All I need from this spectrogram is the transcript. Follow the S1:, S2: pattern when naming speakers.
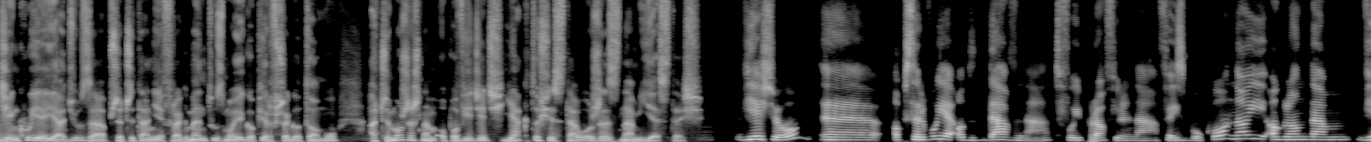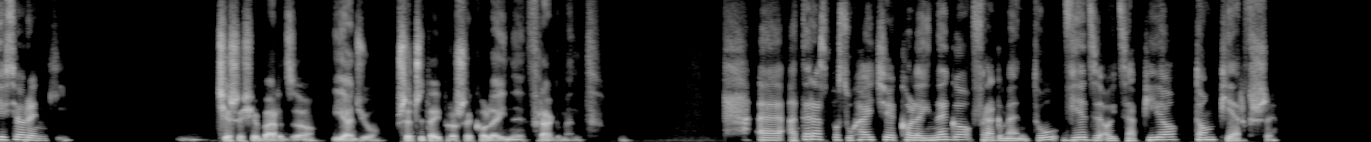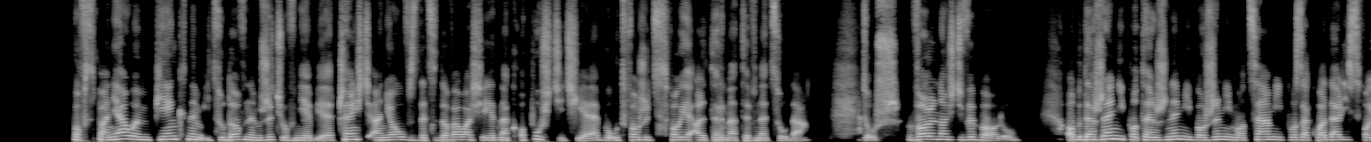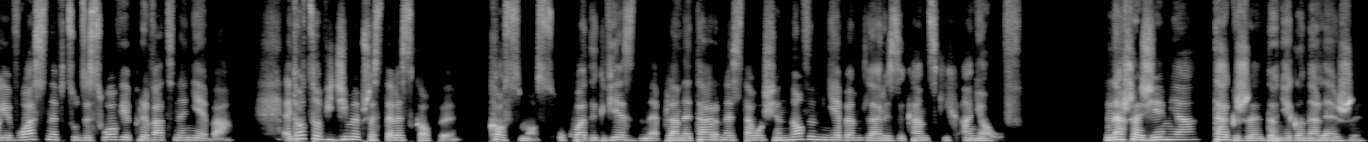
S1: Dziękuję, Jadziu, za przeczytanie fragmentu z mojego pierwszego tomu. A czy możesz nam opowiedzieć, jak to się stało, że z nami jesteś?
S2: Wiesiu, e, obserwuję od dawna Twój profil na Facebooku, no i oglądam wiesiorynki.
S3: Cieszę się bardzo. Jadziu, przeczytaj proszę kolejny fragment.
S2: E, a teraz posłuchajcie kolejnego fragmentu Wiedzy Ojca Pio, tom pierwszy. Po wspaniałym, pięknym i cudownym życiu w niebie, część aniołów zdecydowała się jednak opuścić je, by utworzyć swoje alternatywne cuda. Cóż, wolność wyboru. Obdarzeni potężnymi bożymi mocami pozakładali swoje własne w cudzysłowie prywatne nieba. E to, co widzimy przez teleskopy, kosmos, układy gwiezdne, planetarne stało się nowym niebem dla ryzykanckich aniołów. Nasza Ziemia także do niego należy.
